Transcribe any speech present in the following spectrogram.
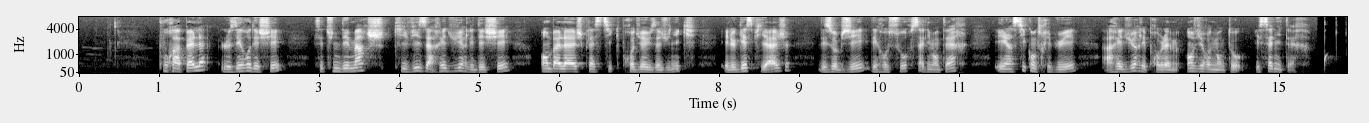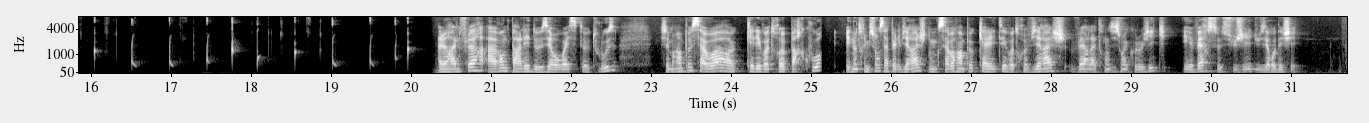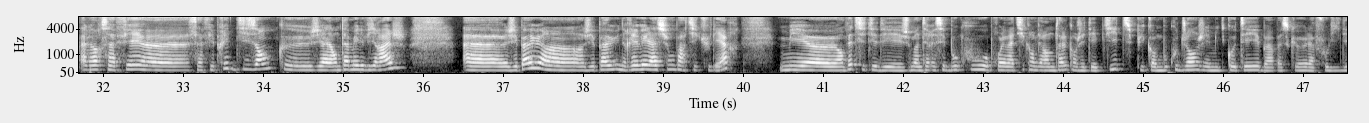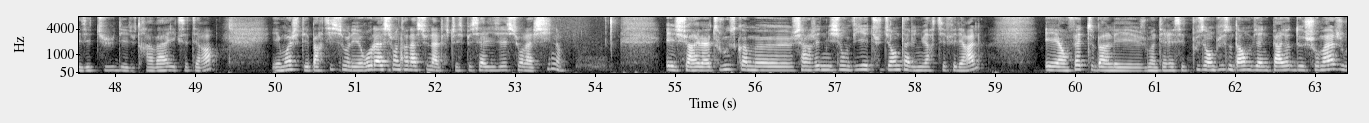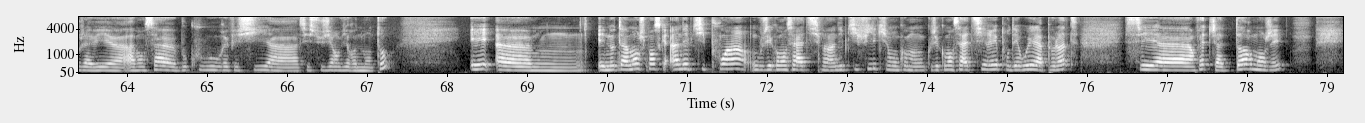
Pour rappel, le zéro déchet, c'est une démarche qui vise à réduire les déchets, emballages, plastiques, produits à usage unique et le gaspillage des objets, des ressources alimentaires et ainsi contribuer à réduire les problèmes environnementaux et sanitaires. Alors Anne-Fleur, avant de parler de Zero Waste Toulouse, j'aimerais un peu savoir quel est votre parcours? Et notre émission s'appelle Virage, donc savoir un peu quel a été votre virage vers la transition écologique et vers ce sujet du zéro déchet. Alors ça fait, euh, ça fait près de 10 ans que j'ai entamé le virage. Euh, j'ai pas eu une révélation particulière, mais euh, en fait c'était des, je m'intéressais beaucoup aux problématiques environnementales quand j'étais petite. Puis comme beaucoup de gens, j'ai mis de côté bah, parce que la folie des études et du travail, etc. Et moi j'étais partie sur les relations internationales. J'étais spécialisée sur la Chine. Et je suis arrivée à Toulouse comme chargée de mission vie étudiante à l'université fédérale. Et en fait, ben, les, je m'intéressais de plus en plus, notamment via une période de chômage où j'avais euh, avant ça beaucoup réfléchi à ces sujets environnementaux. Et, euh, et notamment, je pense qu'un des petits points où j'ai commencé à enfin, un des petits fils qui ont, que j'ai commencé à tirer pour dérouler la pelote, c'est euh, en fait, j'adore manger.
